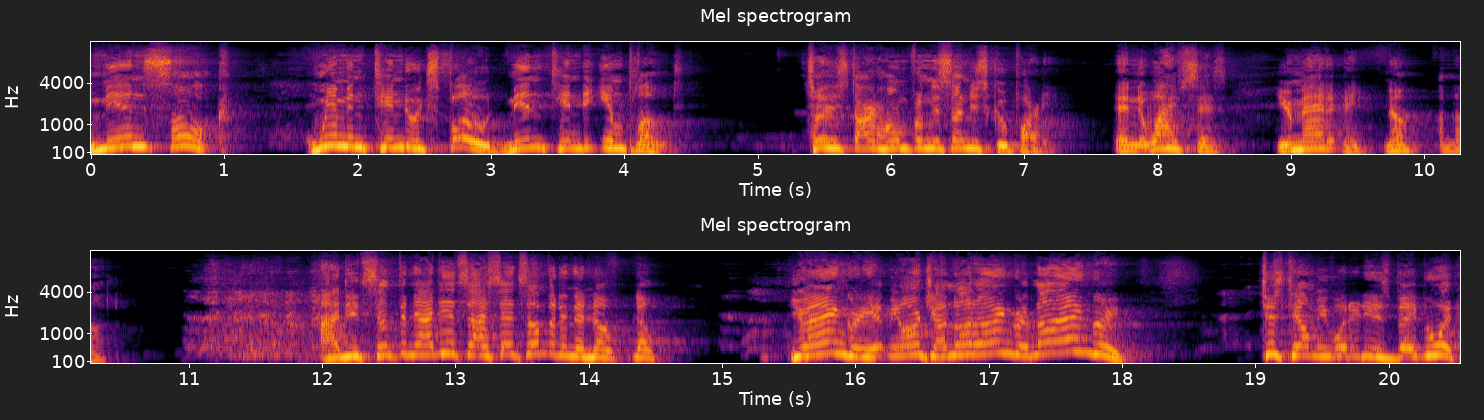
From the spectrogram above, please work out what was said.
Men sulk. Women tend to explode. Men tend to implode. So they start home from the Sunday school party. And the wife says, you're mad at me. No, I'm not. I did something. I did. I said something and then no, no. You're angry at me, aren't you? I'm not angry. I'm not angry. Just tell me what it is, baby. What,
